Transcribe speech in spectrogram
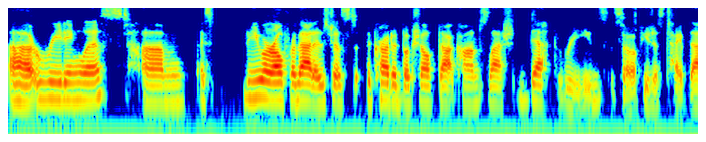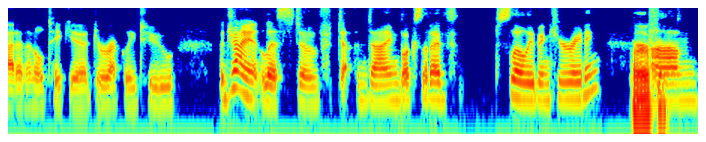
uh, reading list um, I the url for that is just thecrowdedbookshelf.com slash death reads so if you just type that in it'll take you directly to the giant list of death and dying books that i've slowly been curating Perfect. um,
